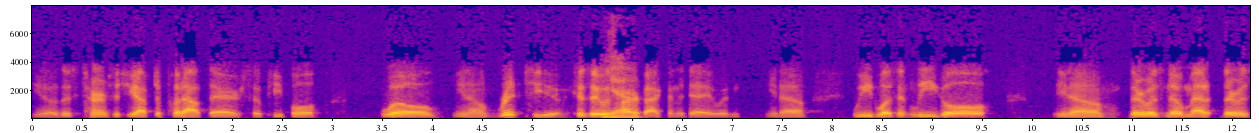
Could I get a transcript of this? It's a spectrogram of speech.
you know those terms that you have to put out there so people will, you know, rip to you because it was Yeah. hard back in the day when, you know, weed wasn't legal. You know, there was no med- there was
